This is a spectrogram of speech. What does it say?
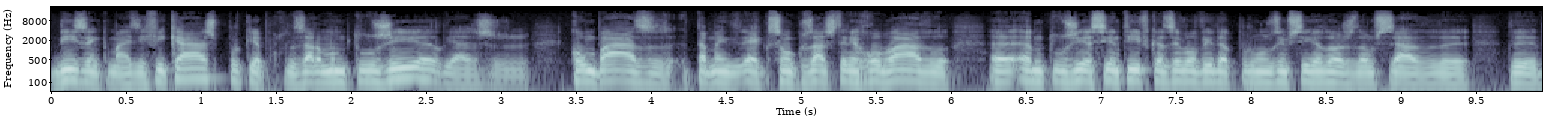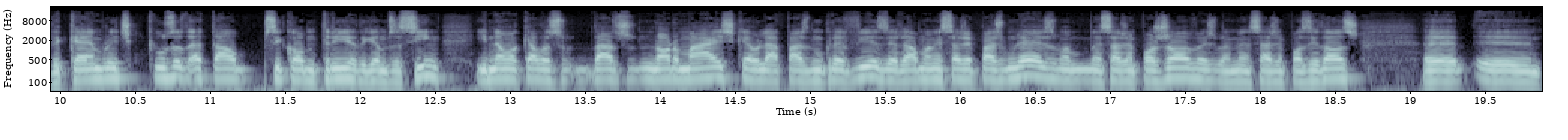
dizem que mais eficaz. Porquê? Porque utilizaram uma metodologia, aliás, uh, com base, também é que são acusados de terem roubado a metodologia científica desenvolvida por uns investigadores da Universidade de, de, de, Cambridge, que usa a tal psicometria, digamos assim, e não aquelas dados normais, que é olhar para as demografias, é dar uma mensagem para as mulheres, uma mensagem para os jovens, uma mensagem para os idosos, uh, uh,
